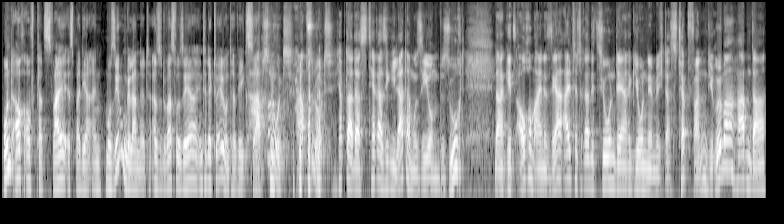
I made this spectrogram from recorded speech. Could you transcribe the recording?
Und auch auf Platz 2 ist bei dir ein Museum gelandet. Also du warst wohl sehr intellektuell unterwegs. Da. Absolut, absolut. Ich habe da das Terra Sigillata Museum besucht. Da geht es auch um eine sehr alte Tradition der Region, nämlich das Töpfern. Die Römer haben da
